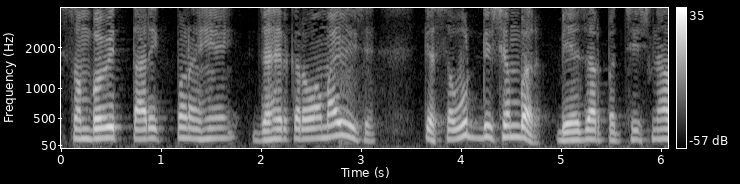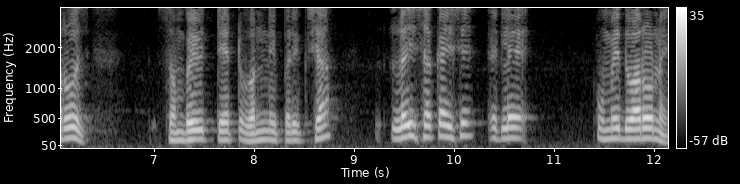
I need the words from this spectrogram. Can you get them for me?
સંભવિત તારીખ પણ અહીં જાહેર કરવામાં આવી છે કે ચૌદ ડિસેમ્બર બે હજાર પચીસના રોજ સંભવિત ટેટ વનની પરીક્ષા લઈ શકાય છે એટલે ઉમેદવારોને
